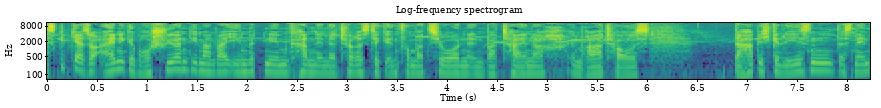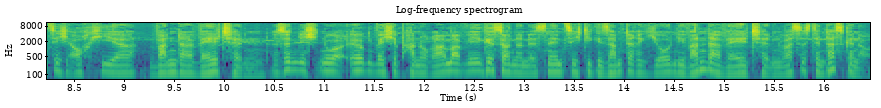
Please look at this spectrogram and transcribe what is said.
Es gibt ja so einige Broschüren, die man bei Ihnen mitnehmen kann in der Touristikinformation in Bad Teinach im Rathaus. Da habe ich gelesen, das nennt sich auch hier Wanderwelten. Das sind nicht nur irgendwelche Panoramawege, sondern es nennt sich die gesamte Region die Wanderwelten. Was ist denn das genau?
